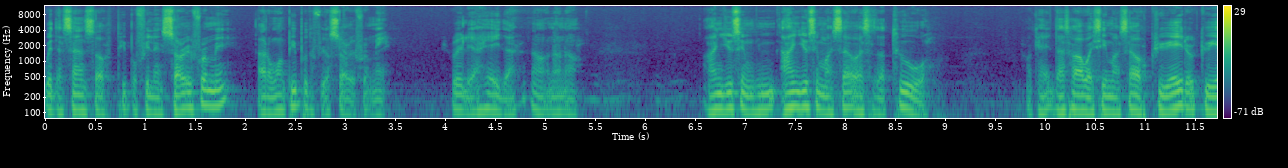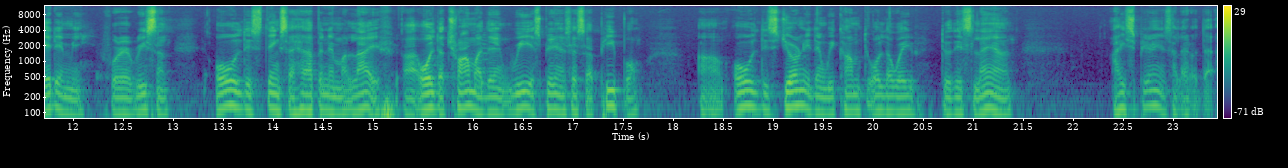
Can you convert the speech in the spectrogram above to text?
with a sense of people feeling sorry for me. I don't want people to feel sorry for me. Really, I hate that. No, no, no. I'm using, I'm using myself as a tool. Okay, that's how I see myself. Creator created me for a reason. All these things that happen in my life, uh, all the trauma that we experience as a people, um, all this journey that we come to all the way to this land, I experience a lot of that.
